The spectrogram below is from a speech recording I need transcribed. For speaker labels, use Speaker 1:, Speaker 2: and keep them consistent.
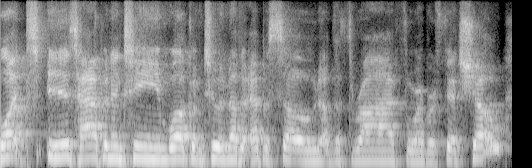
Speaker 1: What is happening, team? Welcome to another episode of the Thrive Forever Fit Show.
